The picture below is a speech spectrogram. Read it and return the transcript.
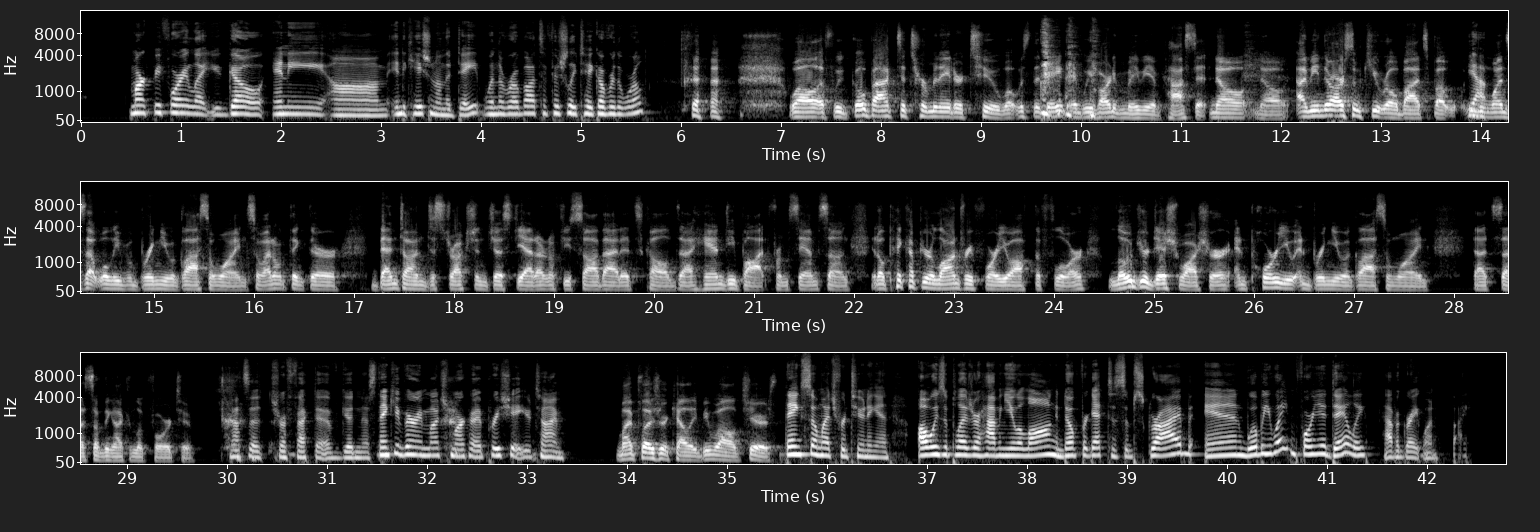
Marc, before I let you go, any um, indication on the date when the robots officially take over the world? well, if we go back to Terminator 2, what was the date? and we've already maybe passed it. No, no. I mean, there are some cute robots, but Yeah. even ones that will even bring you a glass of wine. So I don't think they're bent on destruction just yet. I don't know if you saw that. It's called uh, HandyBot from Samsung. It'll pick up your laundry for you off the floor, load your dishwasher, and pour you and bring you a glass of wine. That's uh, something I can look forward to. That's a trifecta of goodness. Thank you very much, Marc. I appreciate your time. My pleasure, Kelly. Be well. Cheers. Thanks so much for tuning in. Always a pleasure having you along. And don't forget to subscribe, and we'll be waiting for you daily. Have a great one. Bye.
